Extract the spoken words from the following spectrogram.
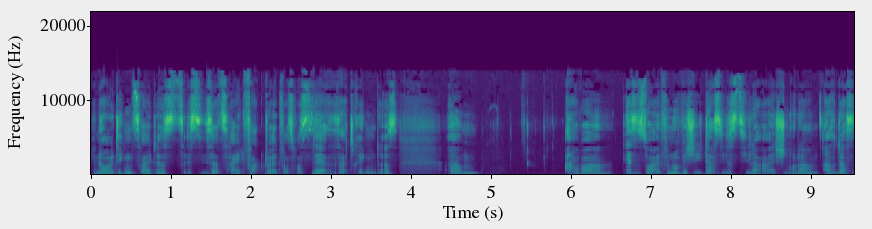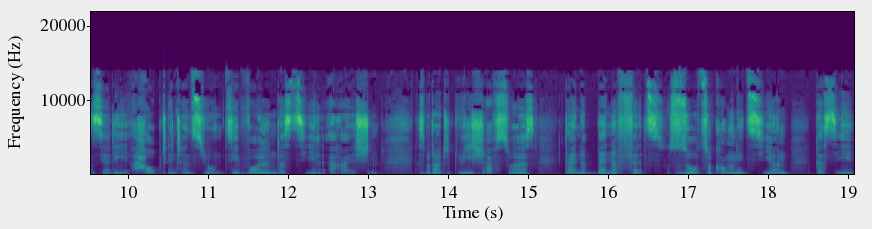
in der heutigen Zeit ist, ist dieser Zeitfaktor etwas, was sehr, sehr, dringend ist. Ähm, aber es ist doch einfach nur wichtig, dass sie das Ziel erreichen, oder? Also das ist ja die Hauptintention. Sie wollen das Ziel erreichen. Das bedeutet, wie schaffst du es, deine Benefits so zu kommunizieren, dass sie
